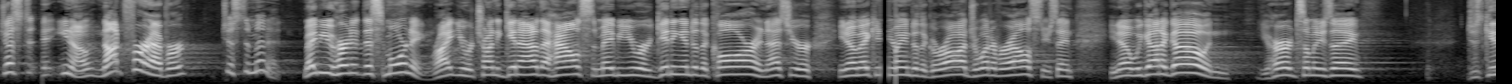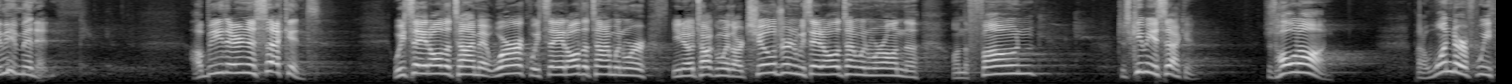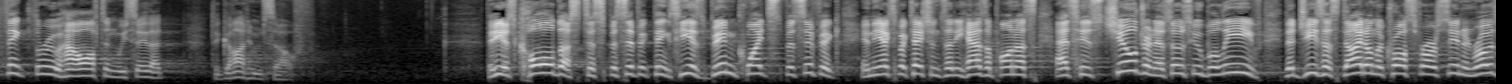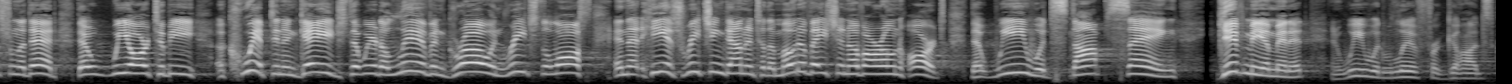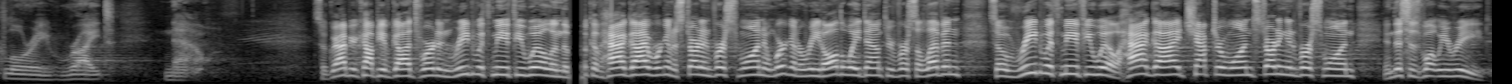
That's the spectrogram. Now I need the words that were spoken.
Just, you know, not forever, just a minute. Maybe you heard it this morning, right? You were trying to get out of the house and maybe you were getting into the car and as you're, you know, making your way into the garage or whatever else, and you're saying, you know, we got to go. And you heard somebody say, just give me a minute. I'll be there in a second. We say it all the time at work. We say it all the time when we're, you know, talking with our children. We say it all the time when we're on the on the phone. Just give me a second. Just hold on. But I wonder if we think through how often we say that to God Himself. That He has called us to specific things. He has been quite specific in the expectations that He has upon us as His children, as those who believe that Jesus died on the cross for our sin and rose from the dead, that we are to be equipped and engaged, that we are to live and grow and reach the lost, and that He is reaching down into the motivation of our own heart, that we would stop saying, Give me a minute, and we would live for God's glory right now. So grab your copy of God's Word and read with me, if you will, in the book of Haggai. We're going to start in verse 1 and we're going to read all the way down through verse 11. So read with me, if you will, Haggai chapter 1, starting in verse 1, and this is what we read.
